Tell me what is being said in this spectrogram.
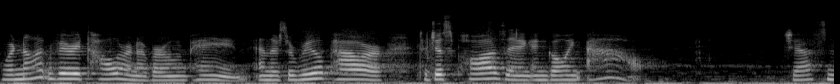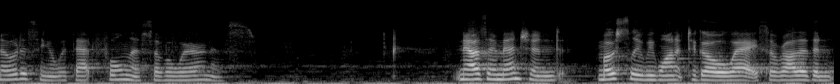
We're not very tolerant of our own pain. And there's a real power to just pausing and going, ow. Just noticing it with that fullness of awareness. Now, as I mentioned, mostly we want it to go away. So rather than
